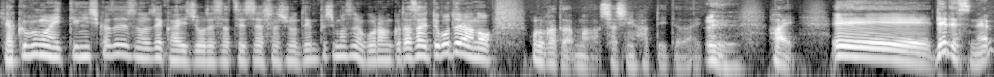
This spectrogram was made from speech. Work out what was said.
百聞は一見にしかずですので会場で撮影した写真を添付しますのでご覧くださいということであのこの方、まあ、写真貼っていただいて、ええ、はいえー、でですね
